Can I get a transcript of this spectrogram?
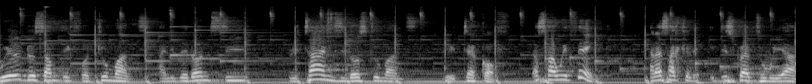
we'll do something for two months, and if they don't see returns in those two months, we take off. That's how we think. And that's actually, it describes who we are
